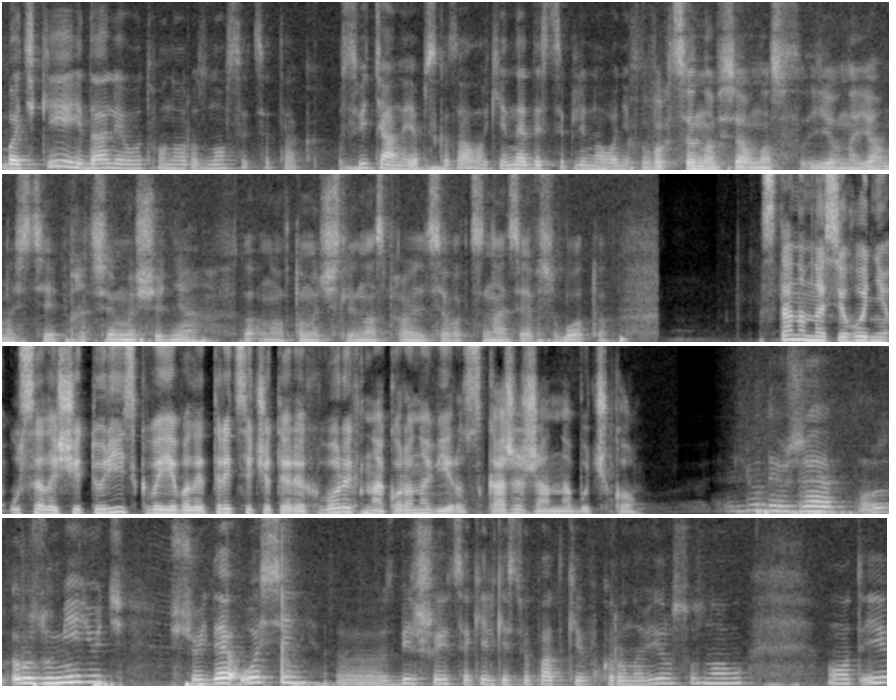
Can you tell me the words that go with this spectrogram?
батьки, і далі от воно розноситься так. Освітяни, я б сказала, які недисципліновані. Вакцина вся в нас є в наявності. Працюємо щодня, в- ну, в тому числі в нас проводиться вакцинація в суботу. Станом на сьогодні у селищі Турійськ виявили 34 хворих на коронавірус, каже Жанна Бучко. Люди вже розуміють, що йде осінь, е, збільшується кількість випадків коронавірусу знову. От, і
